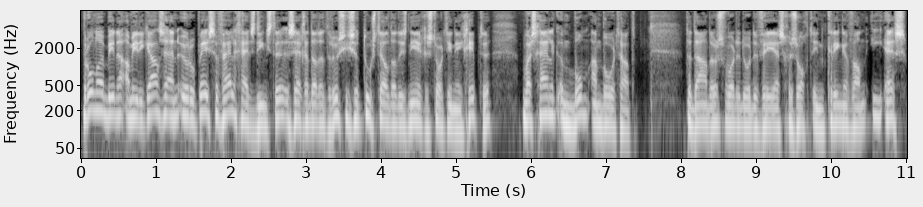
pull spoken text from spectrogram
Bronnen binnen Amerikaanse en Europese veiligheidsdiensten zeggen dat het Russische toestel dat is neergestort in Egypte waarschijnlijk een bom aan boord had. De daders worden door de VS gezocht in kringen van IS.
